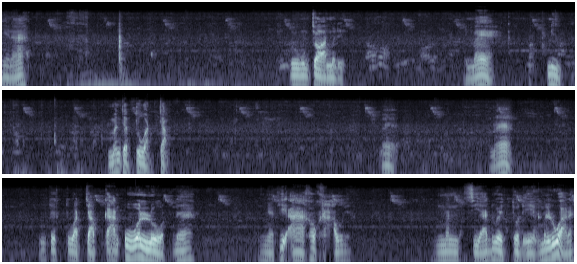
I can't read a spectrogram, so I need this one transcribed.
นี่นะ ดูวงจรมาดิ เห็นไหมนี่ มันจะตรวจจับนี่นไหมมันจะตรวจจับการโอเวอร์โหลดนะเนี่ยที่อาขาวๆเนี่ย มันเสียด้วยตัวเอง มันรั่วนะ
